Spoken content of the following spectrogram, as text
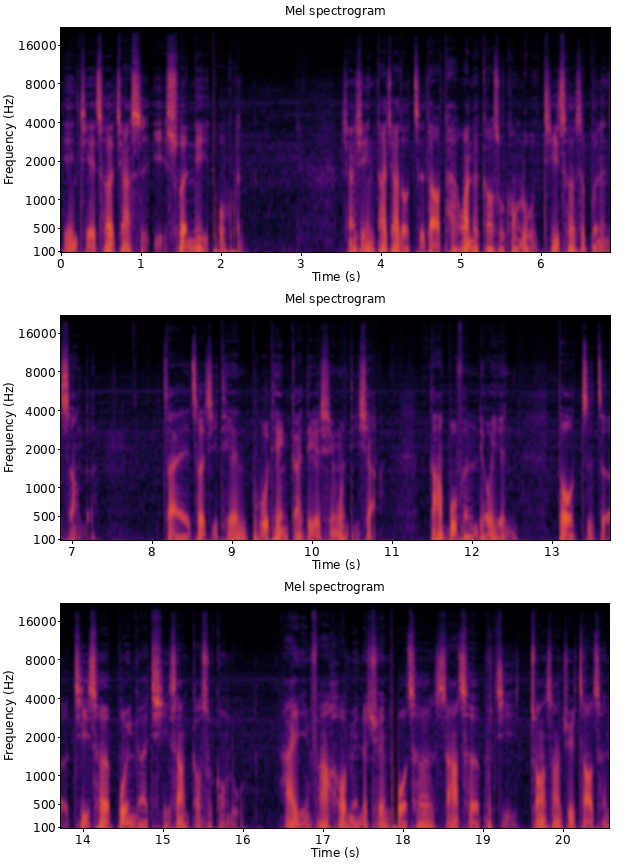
连接车驾驶已顺利脱困。相信大家都知道，台湾的高速公路机车是不能上的。在这几天铺天盖地的新闻底下，大部分留言都指责机车不应该骑上高速公路，还引发后面的全拖车刹车不及，撞上去造成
